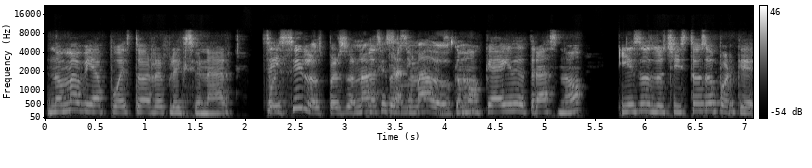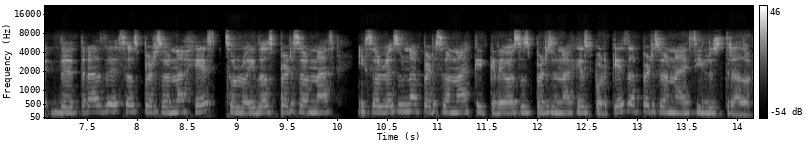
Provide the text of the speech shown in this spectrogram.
no me había puesto a reflexionar. Pues sí, los personajes, animados. Como que hay detrás, ¿no? Y eso es lo chistoso porque detrás de esos personajes solo hay dos personas y solo es una persona que creó esos personajes porque esa persona es ilustrador.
